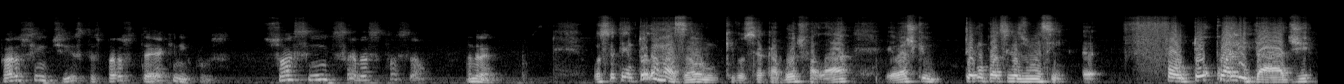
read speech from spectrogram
para os cientistas, para os técnicos. Só assim a gente sai da situação. André. Você tem toda a razão que você acabou de falar. Eu acho que o termo pode se resumir assim: é, faltou qualidade,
